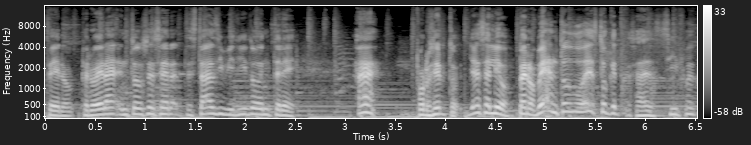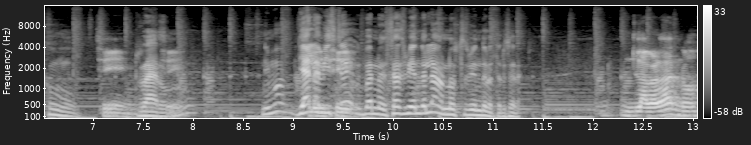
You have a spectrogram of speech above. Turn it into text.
Pero, pero era, entonces era, te estabas dividido entre. Ah, por cierto, ya salió. Pero vean todo esto que. O sea, sí fue como Sí, raro. ¿Ya la viste? Bueno, ¿estás viéndola o no estás viendo la tercera? La verdad no,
